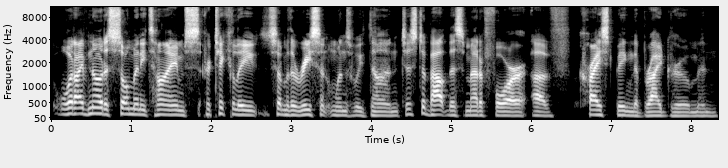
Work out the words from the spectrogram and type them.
what I've noticed so many times, particularly some of the recent ones we've done, just about this metaphor of Christ being the bridegroom and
